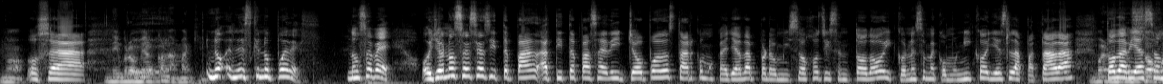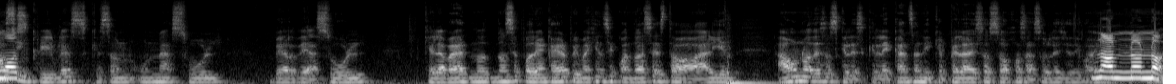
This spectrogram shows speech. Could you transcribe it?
No. O sea... Ni bromear con la máquina. No, es que no puedes no se ve. O yo no sé si así te a ti te pasa, Eddie, yo puedo estar como callada, pero mis ojos dicen todo y con eso me comunico y es la patada. Todavía somos increíbles que son un azul, verde, azul, que la verdad no, no se podrían caer, pero imagínense cuando hace esto a alguien a uno de esos que les que le cansan y que pela esos ojos azules, yo digo, no, no, no,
